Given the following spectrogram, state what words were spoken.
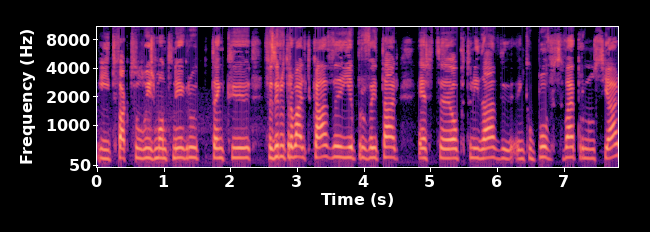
e de facto o Luís Montenegro tem que fazer o trabalho de casa e aproveitar esta oportunidade em que o povo se vai pronunciar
